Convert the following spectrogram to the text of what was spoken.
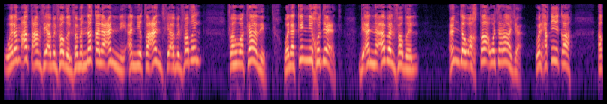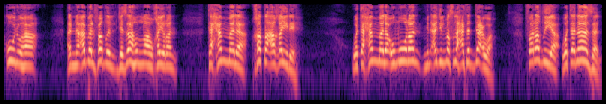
ولم أطعن في أبي الفضل. فمن نقل عني أني طعنت في أبي الفضل فهو كاذب. ولكني خدعت بأن أبا الفضل عنده أخطاء وتراجع. والحقيقة أقولها أن أبا الفضل جزاه الله خيرا تحمل خطأ غيره. وتحمل أمورا من أجل مصلحة الدعوة. فرضي وتنازل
